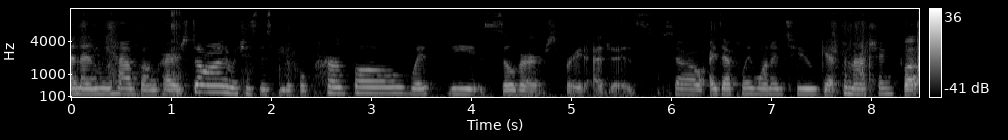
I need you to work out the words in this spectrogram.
And then we have Bonecrier's Dawn, which is this beautiful purple with the silver sprayed edges. So I definitely wanted to get the matching book,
